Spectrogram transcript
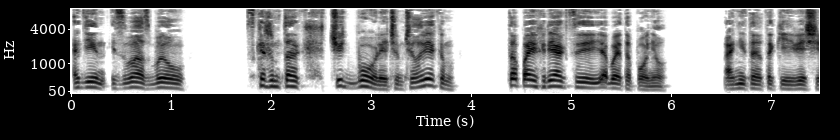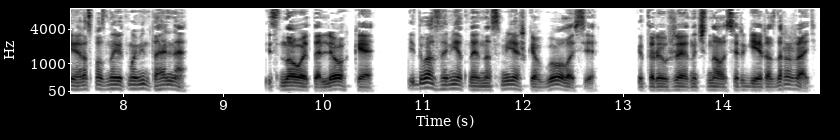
один из вас был, скажем так, чуть более чем человеком, то по их реакции я бы это понял. Они-то такие вещи распознают моментально. И снова эта легкая, едва заметная насмешка в голосе, которая уже начинала Сергея раздражать.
